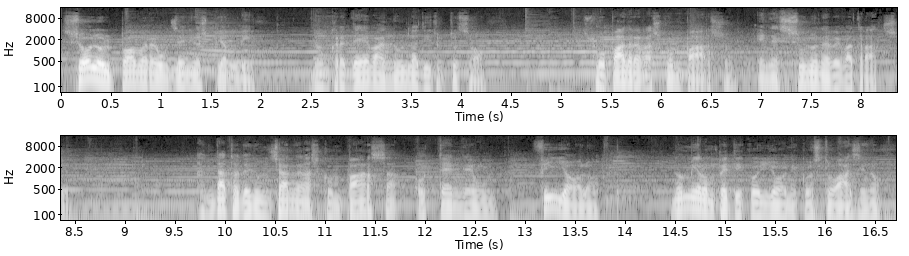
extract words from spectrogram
Solo il povero Eugenio Spirlì non credeva a nulla di tutto ciò. Suo padre era scomparso e nessuno ne aveva tracce. Andato a denunciarne la scomparsa, ottenne un figliolo non mi rompete i coglioni con sto asino.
